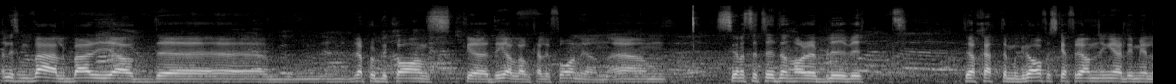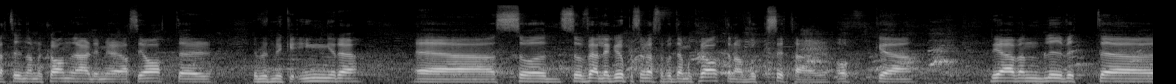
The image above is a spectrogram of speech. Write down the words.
en liksom välbärgad republikansk eh, del av Kalifornien. Ehm, senaste tiden har det blivit det har skett demografiska förändringar, det är mer latinamerikaner här, det är mer asiater, det har blivit mycket yngre. Ehm, så, så väljargrupper som röstar på Demokraterna har vuxit här och eh, det har även blivit eh,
